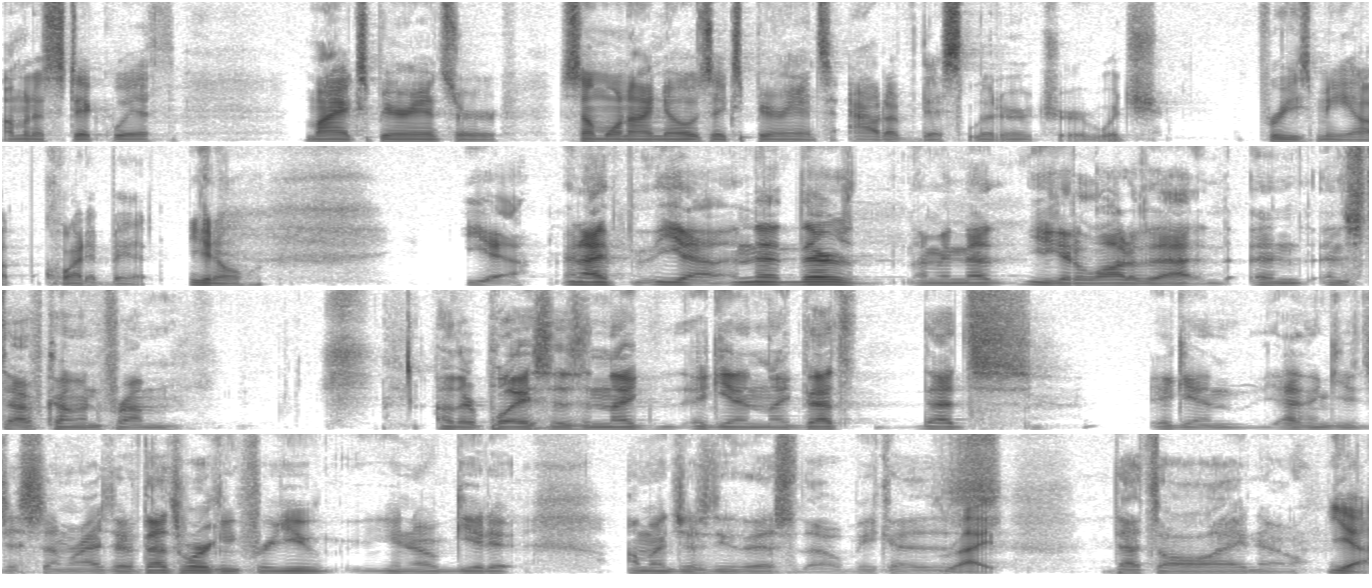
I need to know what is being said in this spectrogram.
I'm to stick with my experience or someone I know's experience out of this literature, which frees me up quite a bit, you know. Yeah, and I yeah, and that there's I mean that you get a lot of that and and stuff coming from other places, and like again, like that's that's again, I think you just summarized it. If that's working for you, you know, get it. I'm gonna just do this though because Right. that's all I know. Yeah,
